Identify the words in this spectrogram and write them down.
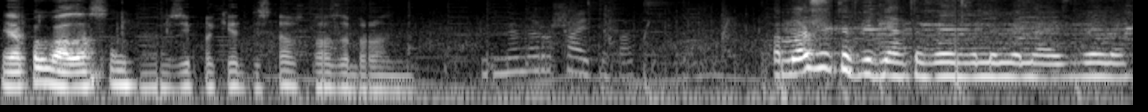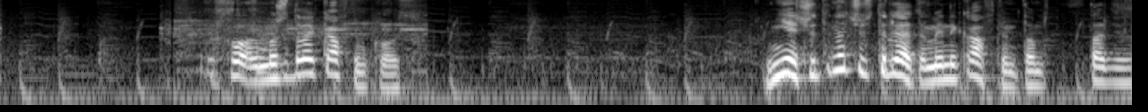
Я по баласам. Зіп-пакет дістав, сказав заборонено. Не нарушайте так. А можете підняти голову на мене збили? Фо, може давай кафнем когось? Ні, що ти почав стріляти? Ми не кафнем, там стадія...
